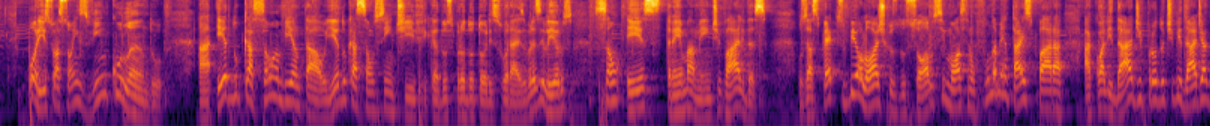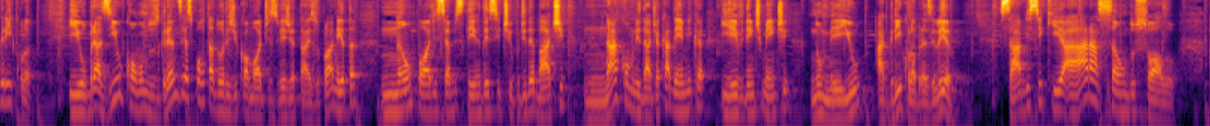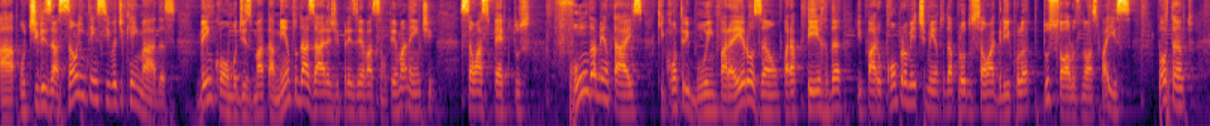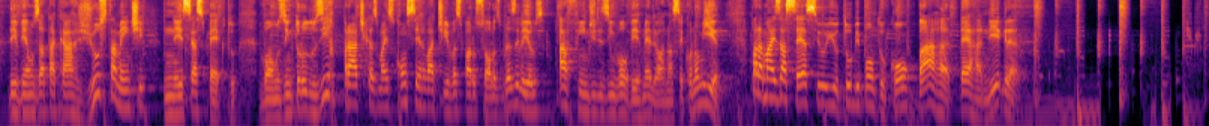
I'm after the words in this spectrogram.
Por isso, ações vinculando a educação ambiental e educação científica dos produtores rurais brasileiros são extremamente válidas. Os aspectos biológicos do solo se mostram fundamentais para a qualidade e produtividade agrícola. E o Brasil, como um dos grandes exportadores de commodities vegetais do planeta, não pode se abster desse tipo de debate na comunidade acadêmica e, evidentemente, no meio agrícola brasileiro. Sabe-se que a aração do solo a utilização intensiva de queimadas, bem como o desmatamento das áreas de preservação permanente, são aspectos fundamentais que contribuem para a erosão, para a perda e para o comprometimento da produção agrícola dos solos do nosso país. Portanto, devemos atacar justamente nesse aspecto. Vamos introduzir práticas mais conservativas para os solos brasileiros a fim de desenvolver melhor nossa economia. Para mais acesse o youtube.com/terra negra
